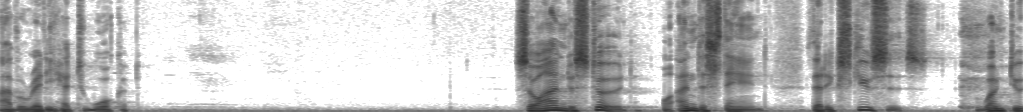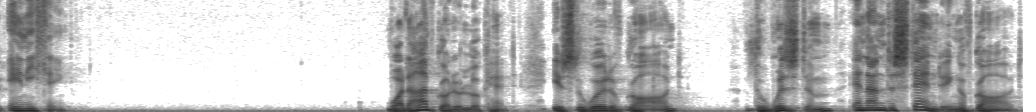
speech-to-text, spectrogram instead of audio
I've already had to walk it. So I understood or understand that excuses won't do anything. What I've got to look at is the Word of God, the wisdom and understanding of God.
